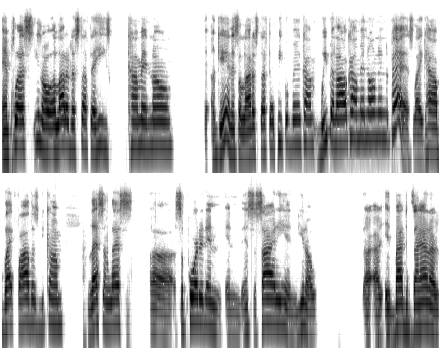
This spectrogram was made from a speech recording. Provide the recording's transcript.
And plus, you know, a lot of the stuff that he's commenting on, again, it's a lot of stuff that people been com- we've been all commenting on in the past, like how black fathers become less and less uh supported in in in society, and you know, it by design are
